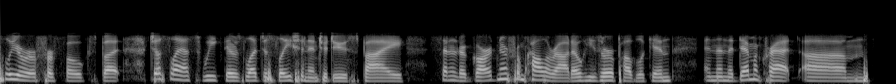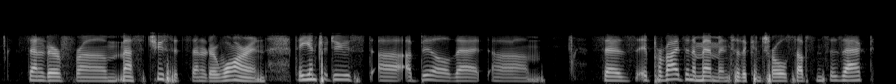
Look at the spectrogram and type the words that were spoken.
clearer for folks. But just last week, there was legislation introduced by Senator Gardner from Colorado. He's a Republican, and then the Democrat um, senator from Massachusetts, Senator Warren. They introduced uh, a bill that um, says it provides an amendment to the Controlled Substances Act,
